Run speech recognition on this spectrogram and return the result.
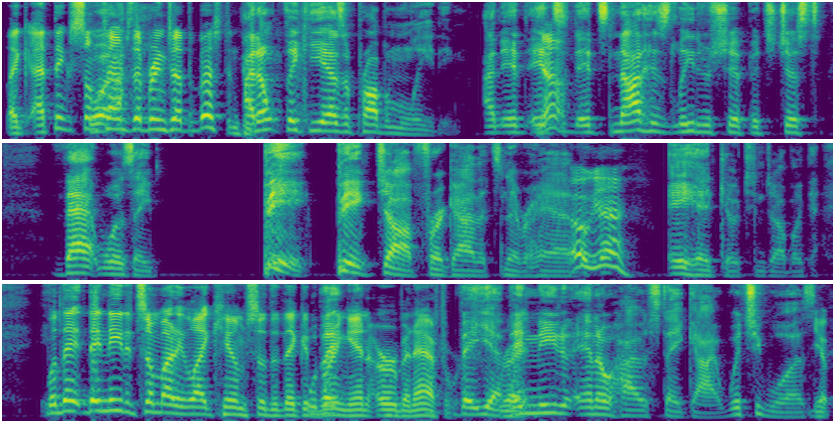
Like I think sometimes that brings out the best in people. I don't think he has a problem leading. I, it, it's No. it's not his leadership. It's just that was a big big job for a guy that's never had oh yeah. a head coaching job like that. Well, they, they needed somebody like him so that they could they- bring in Urban afterwards. They, yeah, they needed an Ohio State guy, which he was. Yep.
